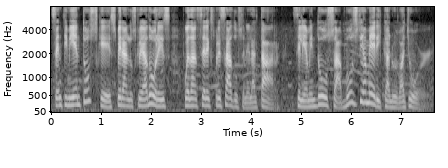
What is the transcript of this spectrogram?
Sentimientos que esperan los creadores puedan ser expresados en el altar. Celia Mendoza, Voz de América, Nueva York.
